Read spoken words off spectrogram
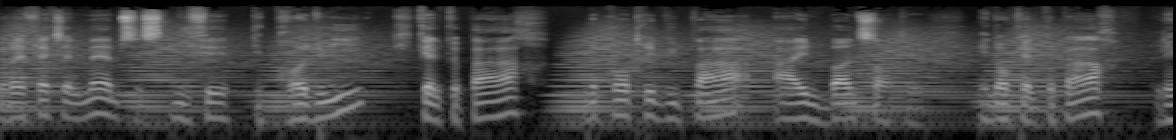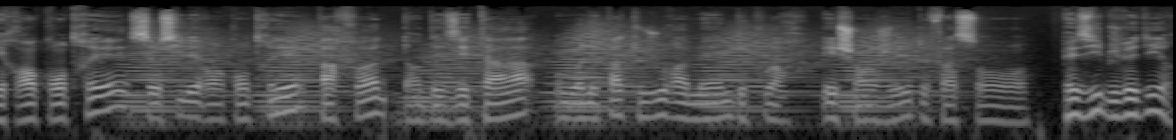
Le réflexe elle-même, c'est sniffer des produits qui, quelque part, ne contribuent pas à une bonne santé. Et donc, quelque part, les rencontrer, c'est aussi les rencontrer parfois dans des états où on n'est pas toujours à même de pouvoir échanger de façon paisible, je vais dire.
